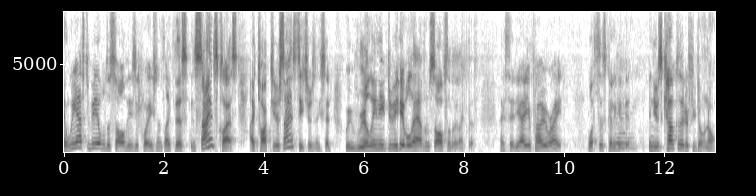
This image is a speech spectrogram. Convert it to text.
And we have to be able to solve these equations like this in science class. I talked to your science teachers and they said, we really need to be able to have them solve something like this. I said, yeah, you're probably right. What's this going to give you? And use calculator if you don't know.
